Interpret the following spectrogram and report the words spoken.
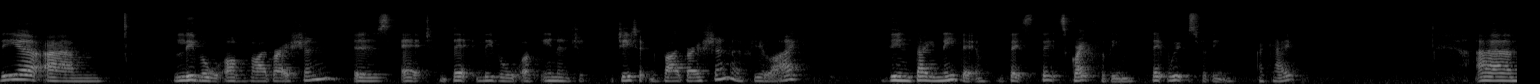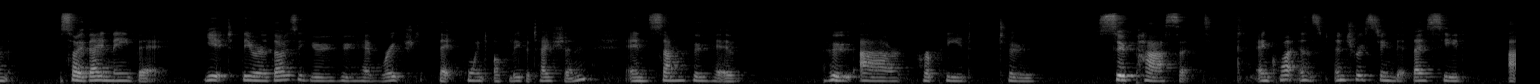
their um, level of vibration is at that level of energy energetic vibration, if you like, then they need that. That's that's great for them. That works for them. Okay. Um, so they need that. Yet there are those of you who have reached that point of levitation, and some who have, who are prepared to surpass it. And quite in- interesting that they said uh,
